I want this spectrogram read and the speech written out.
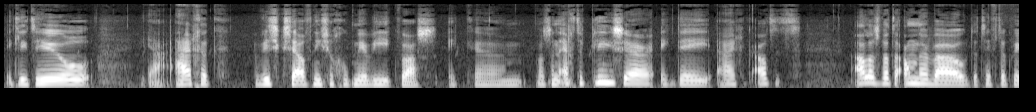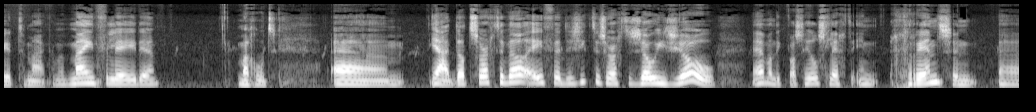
ik liet heel, ja, eigenlijk wist ik zelf niet zo goed meer wie ik was. Ik um, was een echte pleaser. Ik deed eigenlijk altijd alles wat de ander wou. Dat heeft ook weer te maken met mijn verleden. Maar goed, ja, dat zorgde wel even, de ziekte zorgde sowieso. Hè, want ik was heel slecht in grenzen uh,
